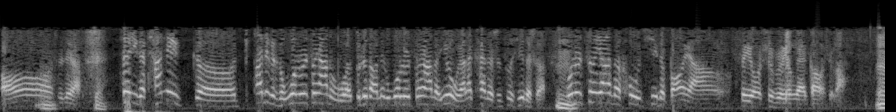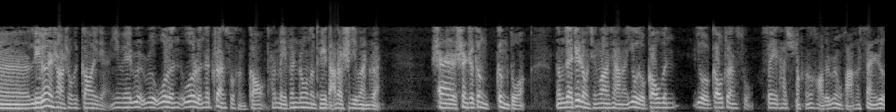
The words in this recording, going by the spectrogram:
哦嗯，是这样。对。再一个，它那个它这个是个涡轮增压的，我不知道那个涡轮增压的，因为我原来开的是自吸的车，嗯涡轮增压的后期的保养费用是不是应该高，是吧？嗯，理论上是会高一点，因为润润涡轮涡轮的转速很高，它每分钟呢可以达到十几万转，甚至嗯甚至更更多。那么在这种情况下呢，又有高温又有高转速，所以它需要很好的润滑和散热。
